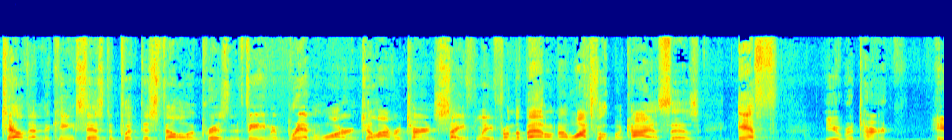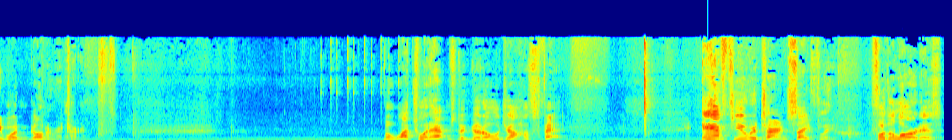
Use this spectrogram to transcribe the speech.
Tell them the king says to put this fellow in prison and feed him bread and water until I return safely from the battle. Now, watch what Micaiah says if you return he wasn't going to return. But watch what happens to good old Jehoshaphat. If you return safely, for the Lord has,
